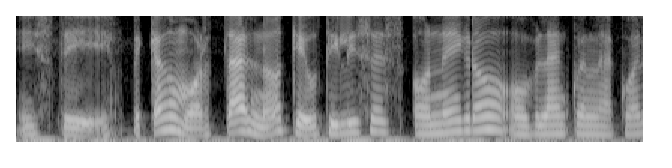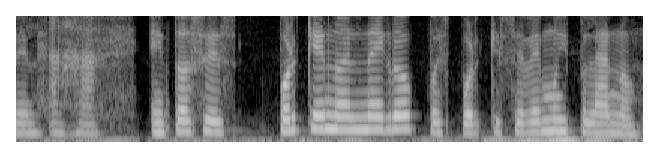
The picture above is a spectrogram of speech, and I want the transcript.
Este, pecado mortal, ¿no? Que utilices o negro o blanco en la acuarela. Ajá. Entonces, ¿Por qué no el negro? Pues porque se ve muy plano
